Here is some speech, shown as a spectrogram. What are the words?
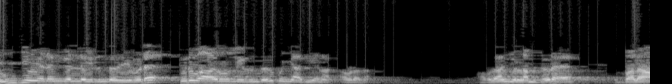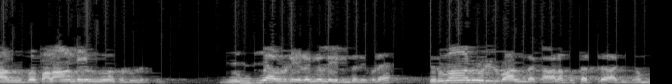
எஞ்சிய இடங்கள்ல இருந்ததை விட திருவாரூர்ல இருந்தது கொஞ்சம் அதிக நாள். அவ்வளவுதான். அவ்வளவுதான் சொல்லாம தவிர பல பல ஆண்டுகள் சொல்வது இருக்கு. எஞ்சி அவருடைய இடங்கள்ல இருந்ததை விட திருவாரூரில் வாழ்ந்த காலம் சற்று அதிகம்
